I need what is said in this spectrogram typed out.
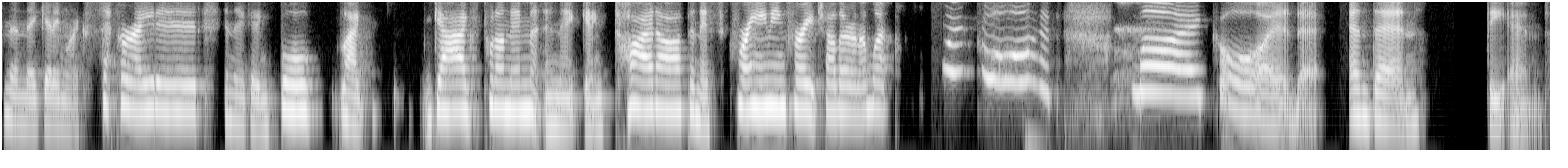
and then they're getting like separated and they're getting ball like gags put on them and they're getting tied up and they're screaming for each other. And I'm like, oh my God, my God. And then the end.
